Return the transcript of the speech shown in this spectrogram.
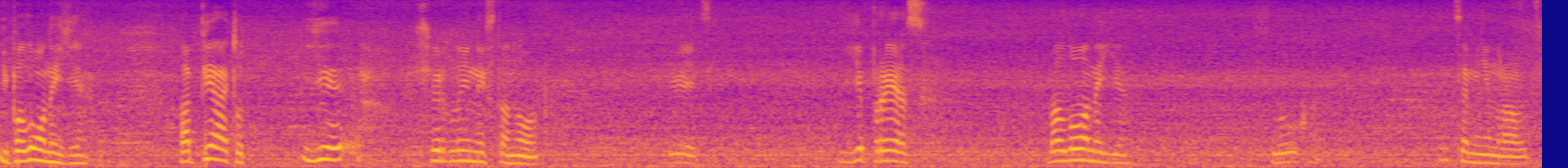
і балони є. Опять тут є свердлильний станок. Дивіться. Є прес. Балони є. Слухай. Це мені подобається.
